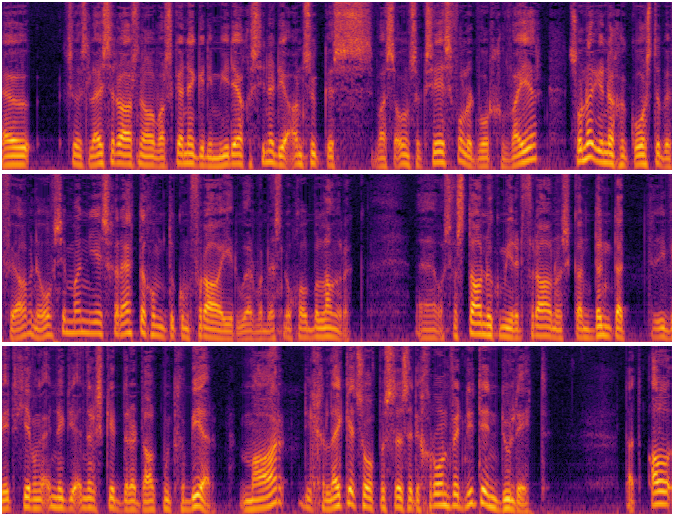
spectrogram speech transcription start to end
Nou soos luisteraars nou waarskynlik in die media gesien het, die aansoek is was onsuksesvol, dit word geweier sonder enige koste bevel. En die hof sê man, jy is geregtig om te kom vra hieroor want dit is nogal belangrik. Uh, ons verstaan hoekom jy dit vra en ons kan dink dat die wetgewing eintlik die indruk skep dat dit dalk moet gebeur. Maar die gelykheidshof beslis dat die grondwet nie ten doel het dat al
